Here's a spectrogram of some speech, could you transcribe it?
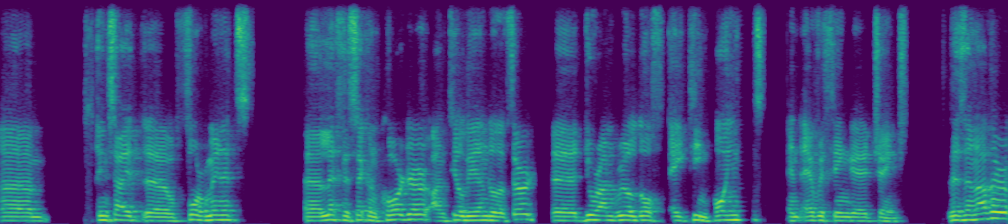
um, inside uh, four minutes uh, left the second quarter until the end of the third, Durant reeled off 18 points and everything changed. There's another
